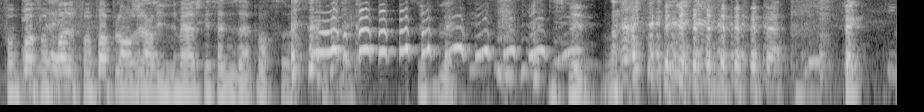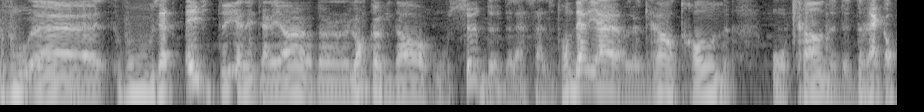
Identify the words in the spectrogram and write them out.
faut pas, faut pas, faut pas plonger dans les images que ça nous apporte, ça. S'il vous plaît. S'il vous plaît. Discipline. fait que vous, euh, vous êtes invité à l'intérieur d'un long corridor au sud de la salle de trône, derrière le grand trône au crâne de dragon,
